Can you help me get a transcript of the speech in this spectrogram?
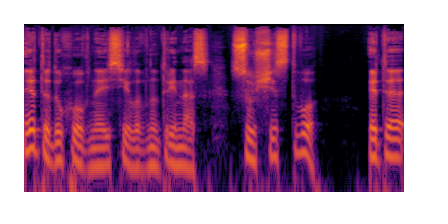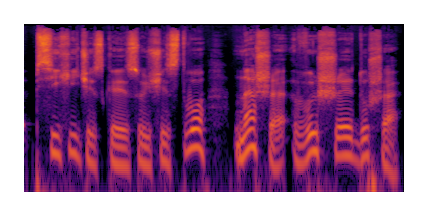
Это духовная сила внутри нас – существо – это психическое существо, наша высшая душа.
